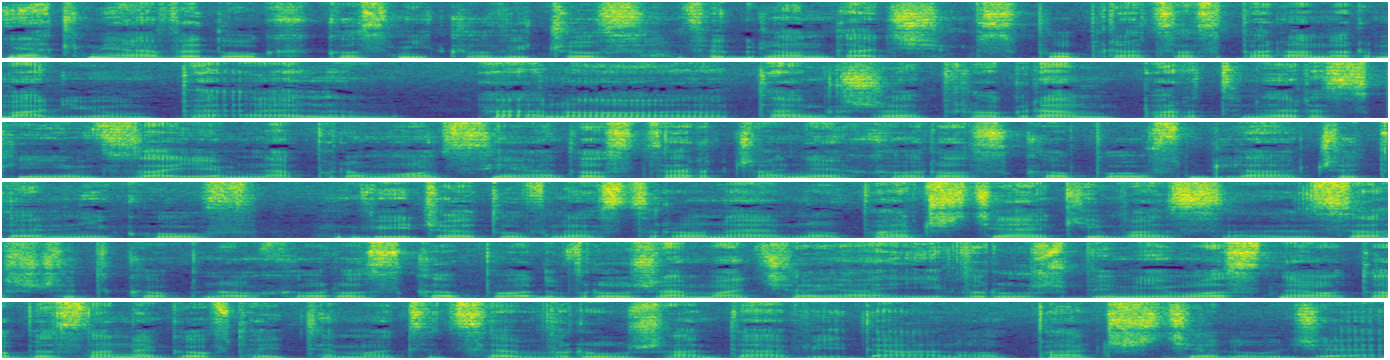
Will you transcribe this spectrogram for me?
Jak miała według kosmikowiczów wyglądać współpraca z paranormalium.pl? Ano także program partnerski, wzajemna promocja, dostarczanie horoskopów dla czytelników, widgetów na stronę. No patrzcie, jaki was zaszczyt kopnął. Horoskopy od wróża Macieja i wróżby miłosne od obeznanego w tej tematyce wróża Dawida. No patrzcie ludzie.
